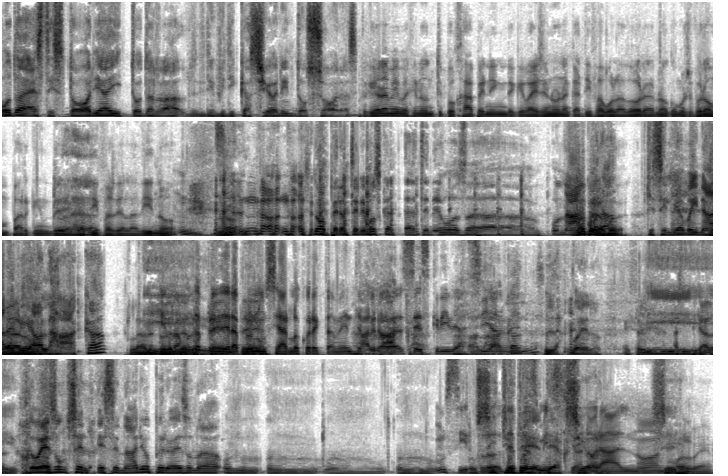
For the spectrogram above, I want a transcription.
toda esta historia y toda la reivindicación en dos horas. Porque ahora me imagino un tipo happening de que vais en una catifa voladora, ¿no? Como si fuera un parking de catifas de Aladino, ¿no? No, no. No, pero tenemos, eh, tenemos ah, un No, ágora pero- que se llama en árabe Claro. al-Haka. Claro, y- Vamos a de aprender a pronunciarlo correctamente, pero se escribe así al menos. Bueno, y no es un cen- escenario, pero es una, un, un, un, un- sitio de de, acción. oral, ¿no? Sí, Molt bé.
